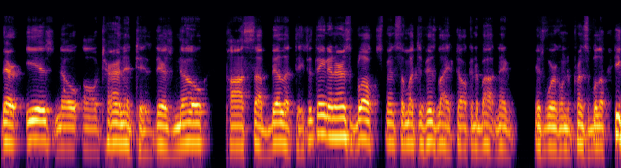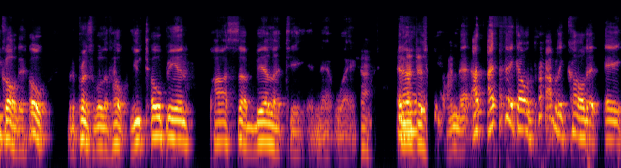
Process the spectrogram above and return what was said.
There is no alternative. There's no possibility. The thing that Ernst Bloch spent so much of his life talking about in his work on the principle of, he called it hope, but the principle of hope, utopian possibility in that way. Yeah. And, and on that. I, I, think I would probably call it a,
